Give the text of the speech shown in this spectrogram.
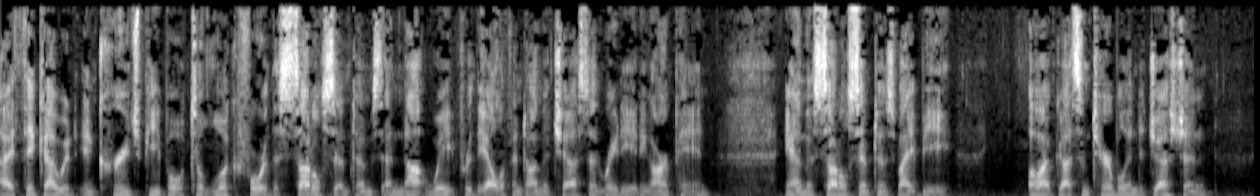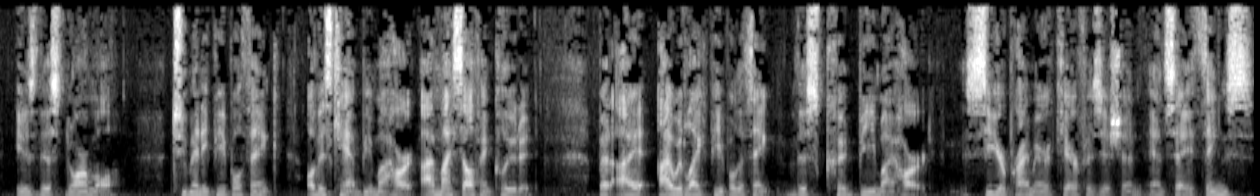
I think I would encourage people to look for the subtle symptoms and not wait for the elephant on the chest and radiating arm pain. And the subtle symptoms might be, oh, I've got some terrible indigestion. Is this normal? Too many people think, oh, this can't be my heart. I myself included. But I, I would like people to think this could be my heart. See your primary care physician and say things,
